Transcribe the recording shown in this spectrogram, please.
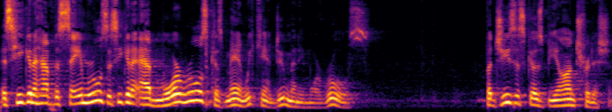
Is he going to have the same rules? Is he going to add more rules? Because, man, we can't do many more rules. But Jesus goes beyond tradition,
